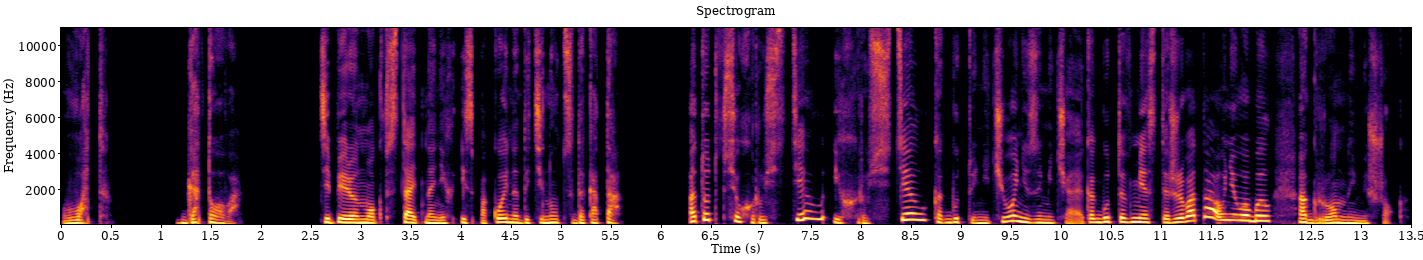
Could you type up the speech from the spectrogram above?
Вот, готово. Теперь он мог встать на них и спокойно дотянуться до кота. А тот все хрустел и хрустел, как будто ничего не замечая, как будто вместо живота у него был огромный мешок.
